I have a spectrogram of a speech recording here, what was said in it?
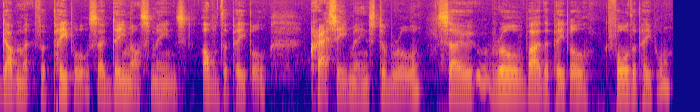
government for people. So demos means of the people. Crassy means to rule. So rule by the people for the people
